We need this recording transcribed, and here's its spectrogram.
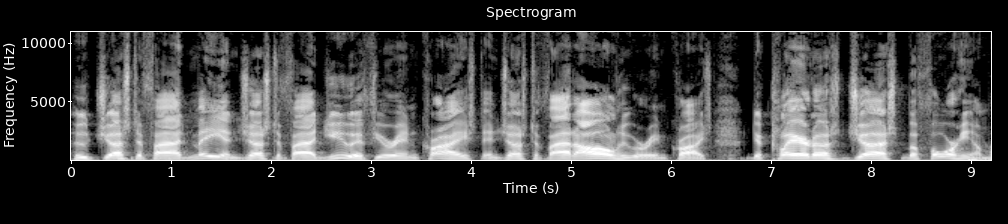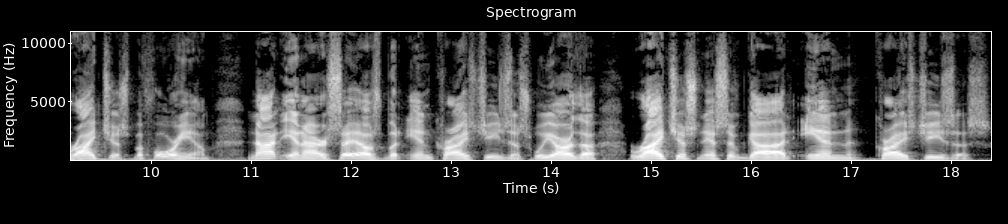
who justified me and justified you if you're in Christ, and justified all who are in Christ, declared us just before him, righteous before him not in ourselves, but in Christ Jesus. We are the righteousness of God in Christ Jesus.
